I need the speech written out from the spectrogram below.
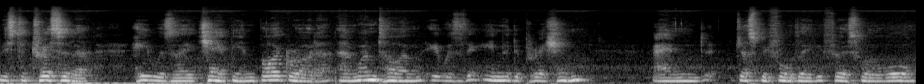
Mr. Tressida, he was a champion bike rider, and one time it was in the Depression and just before the First World War,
